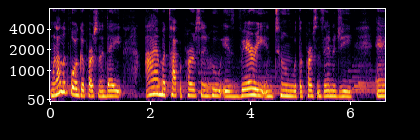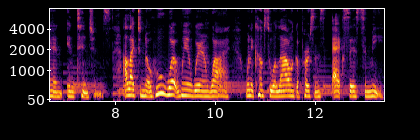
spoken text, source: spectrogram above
When I look for a good person to date, I am a type of person who is very in tune with the person's energy and intentions. I like to know who, what, when, where, and why when it comes to allowing a person's access to me,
